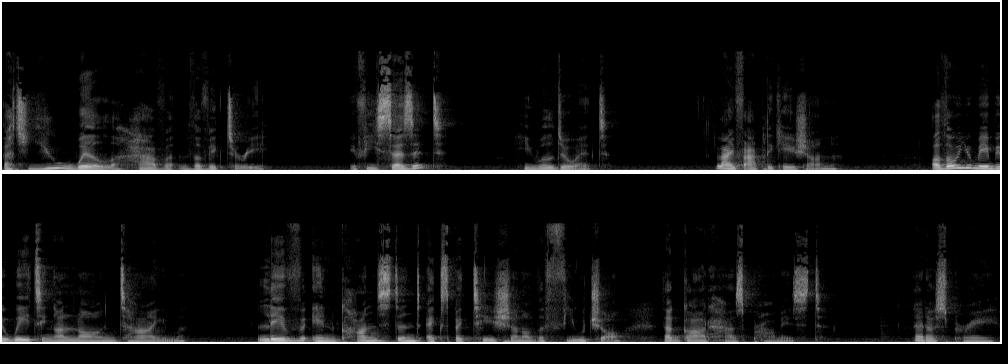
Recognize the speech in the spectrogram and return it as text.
that you will have the victory. If He says it, He will do it. Life application. Although you may be waiting a long time, live in constant expectation of the future that God has promised. Let us pray.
